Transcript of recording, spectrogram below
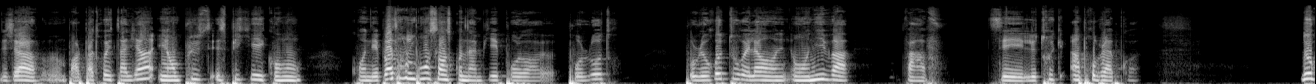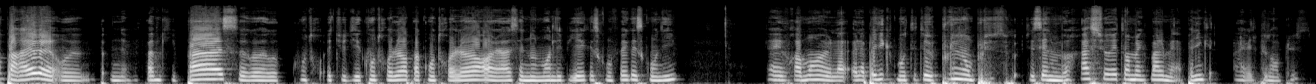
Déjà on parle pas trop italien et en plus expliquer qu'on qu'on n'est pas dans le bon sens qu'on a un billet pour pour l'autre pour le retour et là on, y va enfin c'est le truc improbable quoi donc pareil, euh, une femme qui passe, euh, étudier contrôleur, pas contrôleur, voilà, ça nous demande les billets, qu'est-ce qu'on fait, qu'est-ce qu'on dit? Et vraiment, euh, la, panique montait de plus en plus. J'essaie de me rassurer tant mec mal, mais la panique allait de plus en plus.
